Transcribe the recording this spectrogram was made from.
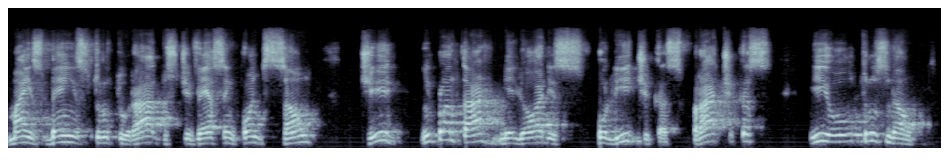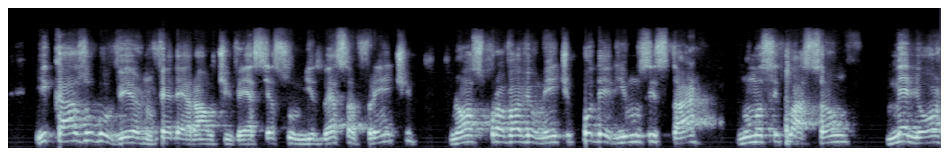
mais bem estruturados tivessem condição de implantar melhores políticas, práticas, e outros não. E caso o governo federal tivesse assumido essa frente, nós provavelmente poderíamos estar numa situação melhor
